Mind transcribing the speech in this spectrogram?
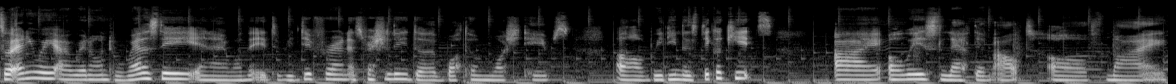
So anyway, I went on to Wednesday and I wanted it to be different, especially the bottom washi tapes um, within the sticker kits. I always left them out of my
